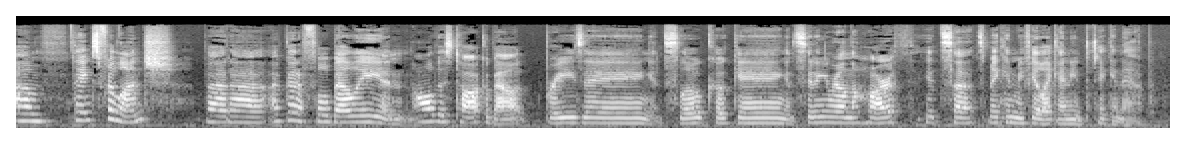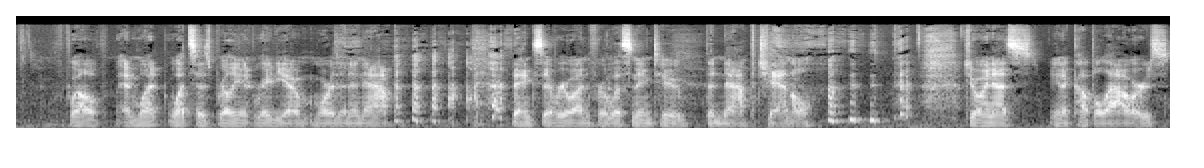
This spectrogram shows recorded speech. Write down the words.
um, thanks for lunch, but uh, I've got a full belly and all this talk about braising and slow cooking and sitting around the hearth. It's uh, it's making me feel like I need to take a nap. Well, and what what says brilliant radio more than a nap? Thanks everyone for listening to the Nap Channel. Join us in a couple hours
